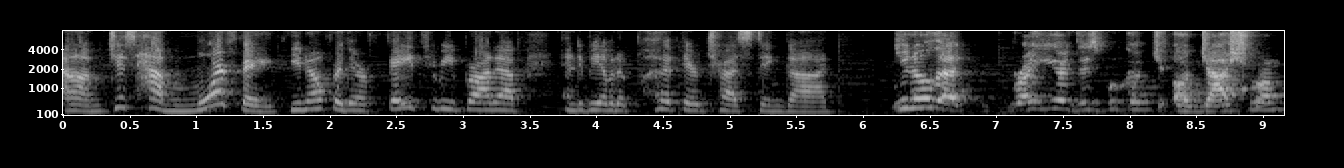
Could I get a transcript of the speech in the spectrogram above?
um, just have more faith, you know, for their faith to be brought up and to be able to put their trust in God? You know that right here, this book of, of Joshua,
